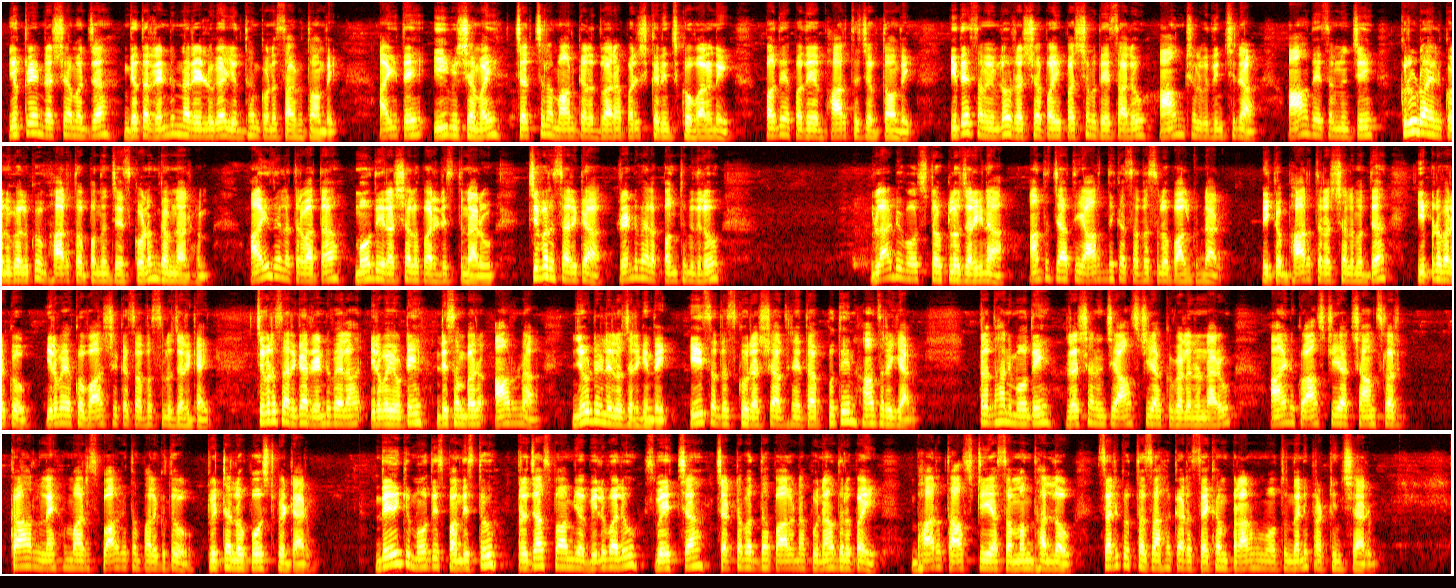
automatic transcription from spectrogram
యుక్రెయిన్ రష్యా మధ్య గత రెండున్నరేళ్ళుగా యుద్ధం కొనసాగుతోంది. అయితే ఈ విషయమై చర్చల మార్గాల ద్వారా పరిష్కరించుకోవాలని పదే పదే భారత్ చెబుతోంది. ఇదే సమయంలో రష్యాపై పశ్చిమ దేశాలు ఆంక్షలు విధించిన ఆ దేశం నుంచి క్రూడ్ ఆయిల్ కొనుగోలుకు భారత్ ఒప్పందం చేసుకోవడం గమనార్హం. ఐదేళ్ళ తర్వాత మోదీ రష్యాలో పర్యటిస్తున్నారు. చివరిసారిగా రెండు వేల పంతొమ్మిదిలో వ్లాడివోస్టోక్లో జరిగిన అంతర్జాతీయ ఆర్థిక సదస్సులో పాల్గొన్నారు. ఇక భారత రష్యాల మధ్య ఇప్పటి వరకు ఇరవై ఒక్క వార్షిక సదస్సులు జరిగాయి. చివరిసారిగా రెండు వేల ఇరవై ఒకటి డిసెంబర్ ఆరున న్యూఢిల్లీలో జరిగింది. ఈ సదస్సుకు రష్యా అధినేత పుతిన్ హాజరయ్యారు. ప్రధాని మోదీ రష్యా నుంచి ఆస్ట్రియాకు వెళ్ళనున్నారు. ఆయనకు ఆస్ట్రియా ఛాన్సలర్ కార్ల్ నెహ్మార్ స్వాగతం పలుకుతూ ట్విట్టర్లో పోస్ట్ పెట్టారు. దీనికి మోదీ స్పందిస్తూ ప్రజాస్వామ్య విలువలు స్వేచ్ఛ చట్టబద్ధ పాలన పునాదులపై భారత్ ఆస్ట్రియా సంబంధాల్లో సరికొత్త సహకార శకం ప్రారంభమవుతుందని ప్రకటించారు.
